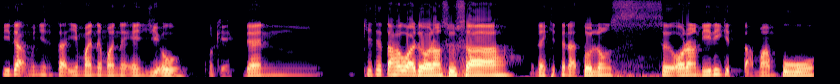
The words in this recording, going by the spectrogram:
tidak menyertai mana-mana NGO Okey. dan kita tahu ada orang susah dan kita nak tolong seorang diri kita tak mampu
